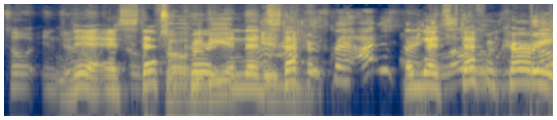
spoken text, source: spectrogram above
So in general, Yeah, and so- Stephen So Curry, did- and then Stephen, I just think, I and then Stephen Curry,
